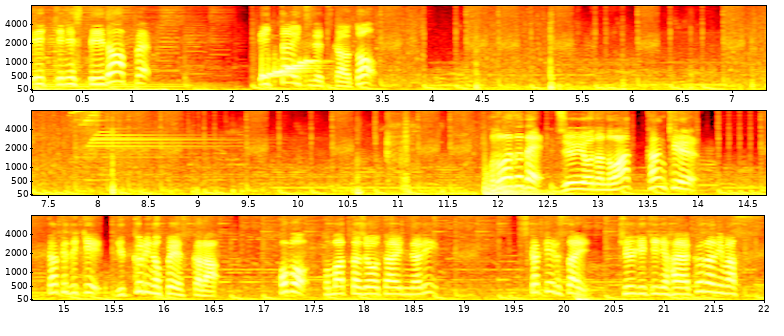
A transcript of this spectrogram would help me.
一気にスピードアップ。1対1で使うとこの技で重要なのは緩急。比較的ゆっくりのペースからほぼ止まった状態になり仕掛ける際急激に速くなります。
